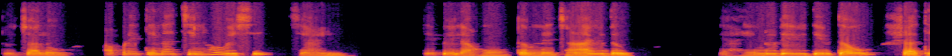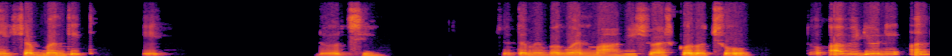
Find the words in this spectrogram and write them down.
તો ચાલો આપણે તેના ચિહ્નો વિશે જાણીએ. તે પહેલા હું તમને જણાવી દઉં કે હિન્દુ દેવી દેવતાઓ સાથે સંબંધિત દોર છે. જો તમે ભગવાનમાં વિશ્વાસ કરો છો, તો આ વિડીયોની અંત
